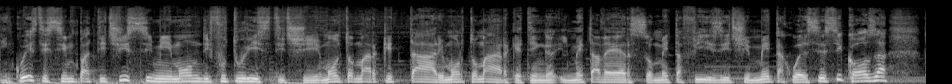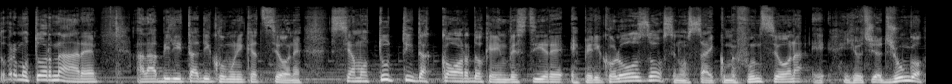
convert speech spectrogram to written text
in questi simpaticissimi mondi futuristici, molto marchettari, molto marketing, il metaverso, metafisici, meta qualsiasi cosa, dovremmo tornare all'abilità di comunicazione. Siamo tutti d'accordo che investire è pericoloso se non sai come funziona e io ci aggiungo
